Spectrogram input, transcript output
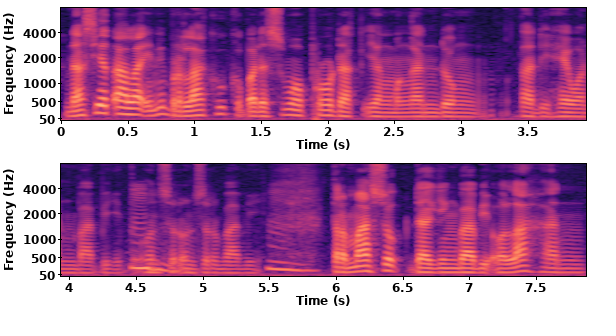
nasihat Allah ini berlaku kepada semua produk yang mengandung tadi hewan babi itu unsur-unsur babi, termasuk daging babi olahan,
